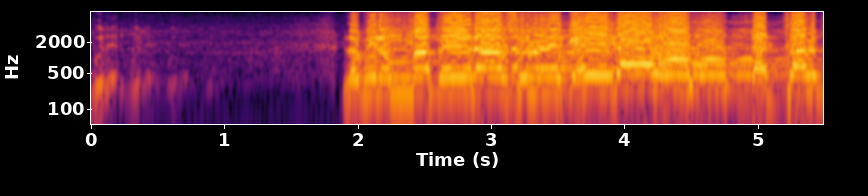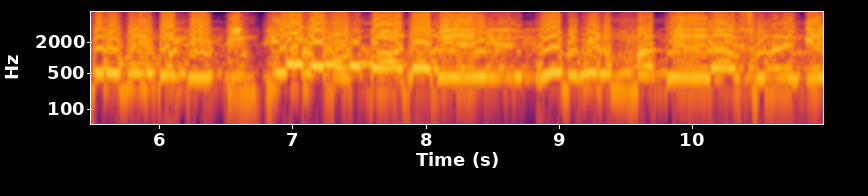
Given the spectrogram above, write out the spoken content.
বুঝলেন বুঝলেন? নবীন উম্মতেরা শুনে কে দাঁড়ো দাজ্জাল বেরোবে বটে, তিনটি আলামত পাওয়া যাবে। ও নবীন উম্মতেরা শুনে কে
